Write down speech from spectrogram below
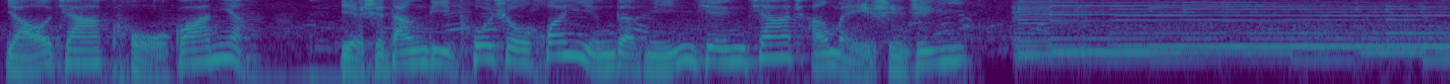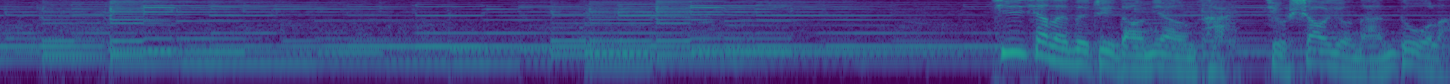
姚家苦瓜酿。也是当地颇受欢迎的民间家常美食之一。下来的这道酿菜就稍有难度了。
